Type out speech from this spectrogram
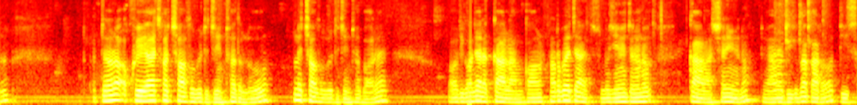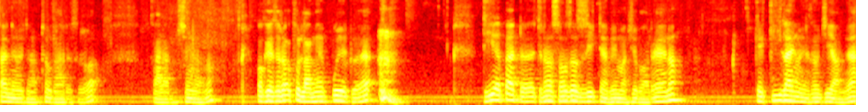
နော်ကျွန်တော်တို့အခွေက66ဆိုပြီးဒီချိန်ထွက်တယ်လို့26ဆိုပြီးဒီချိန်ထွက်ပါတယ်ဟောဒီကောင်ကျတော့ကာလာမကောင်းနောက်တစ်ပတ်ကျဆိုလို့ရှိရင်ကျွန်တော်တို့ ကာလာရှင်းရနော်ဒါကတော့ဒီဘက်ကတော့ဒီ site နဲ့ကျွန်တော်ထုတ်ထားတယ်ဆိုတော့ကာလာမရှင်းရနော်โอเคဆိုတော့အခုလာမယ့်ပွေးအတွက်ဒီအပတ်တော့ကျွန်တော်စောစောစီးတန်ပေးမှာဖြစ်ပါတယ်နော်ကဲကီးလိုင်းကိုအဆုံးကြည့်အောင်ဗျာ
